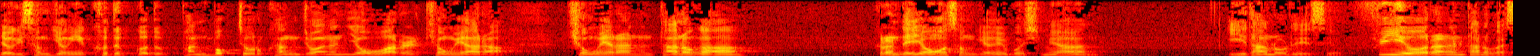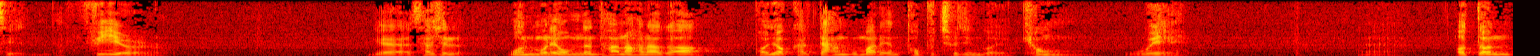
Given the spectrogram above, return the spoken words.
여기 성경이 거듭거듭 반복적으로 강조하는 여호와를 경외하라. 경외라는 단어가 그런데 영어 성경에 보시면 이 단어로 되어 있어요. fear라는 단어가 쓰여집니다. fear. 예, 사실 원문에 없는 단어 하나가 번역할 때 한국말에는 덧붙여진 거예요. 경, 외. 예, 어떤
